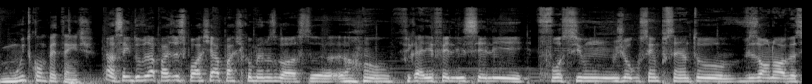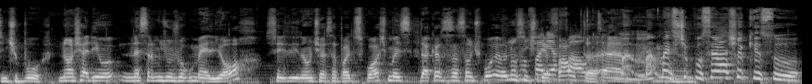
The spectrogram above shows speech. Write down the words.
muito competente. Não, sem dúvida a parte do esporte é a parte que eu menos gosto. Eu ficaria feliz se ele fosse um jogo 100% visual novel, assim, tipo, não acharia necessariamente um jogo melhor se ele não tivesse a parte do esporte, mas dá aquela sensação, tipo, eu não, sentiria faria falta. falta. É. Uhum. Ma- Mas, tipo, você acha que isso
